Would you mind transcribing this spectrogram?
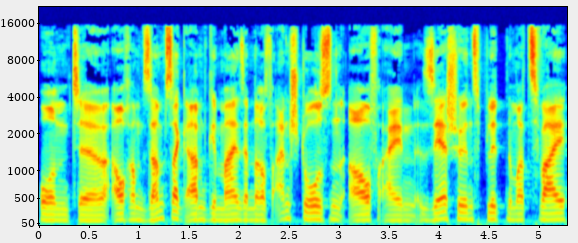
und äh, auch am Samstagabend gemeinsam darauf anstoßen auf einen sehr schönen Split Nummer zwei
